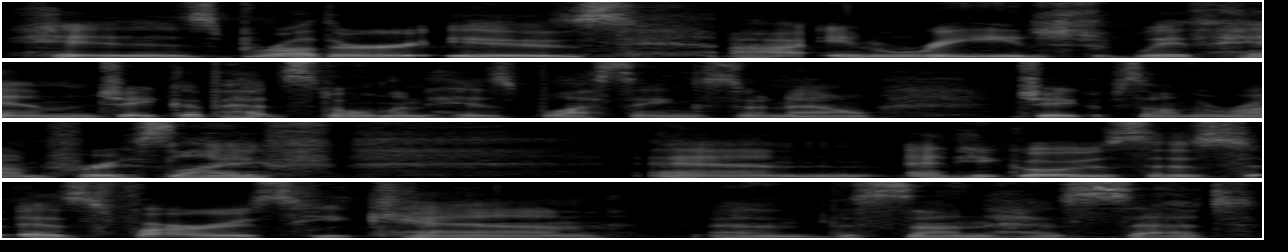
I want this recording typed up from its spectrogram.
His brother is uh, enraged with him. Jacob had stolen his blessing, so now Jacob's on the run for his life. And, and he goes as, as far as he can, and the sun has set.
